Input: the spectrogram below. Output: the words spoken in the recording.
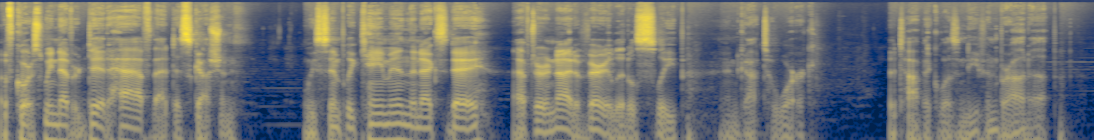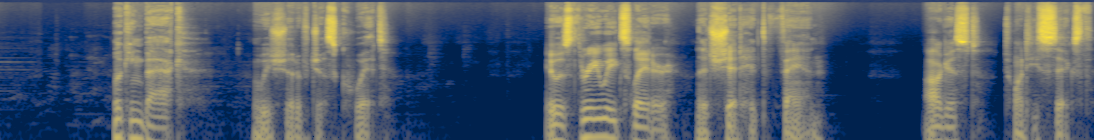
Of course, we never did have that discussion. We simply came in the next day after a night of very little sleep and got to work. The topic wasn't even brought up. Looking back, we should have just quit. It was three weeks later that shit hit the fan. August 26th,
